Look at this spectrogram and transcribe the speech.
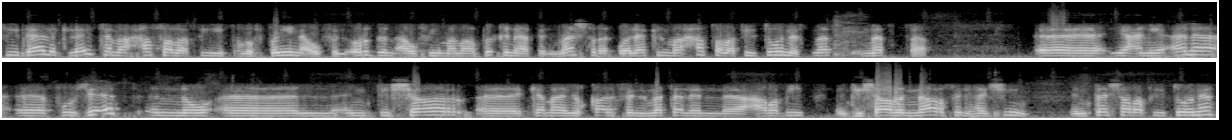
في ذلك ليس ما حصل في فلسطين أو في الأردن أو في مناطقنا في المشرق ولكن ما حصل في تونس نفس نفسها. آه يعني أنا آه فوجئت إنه آه الانتشار كما يقال في المثل العربي انتشار النار في الهشيم. انتشر في تونس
